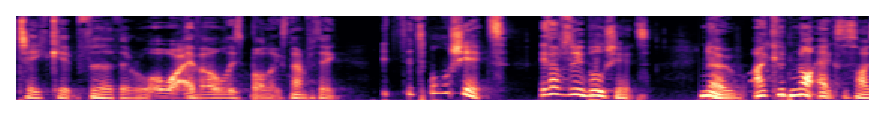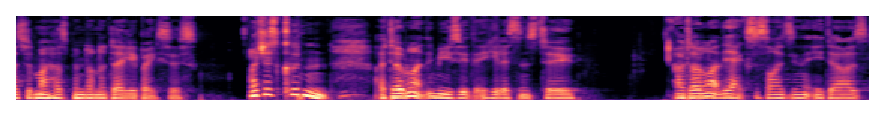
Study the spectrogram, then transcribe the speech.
take it further or whatever, all this bollocks and everything. It's, it's bullshit. It's absolute bullshit. No, I could not exercise with my husband on a daily basis. I just couldn't. I don't like the music that he listens to. I don't like the exercising that he does.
